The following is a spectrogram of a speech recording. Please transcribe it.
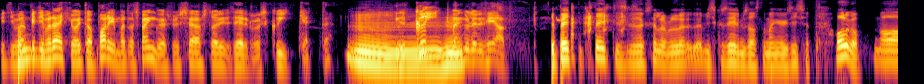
pidime, pidime rääkima ütlema parimatest mängudest, mis see aasta olid, see eelkõige kõik ette mm. -hmm. kõik mängud olid head ja Peti, Peti siis lisaks sellele viskas eelmise aasta mängiga sisse. olgu, ma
